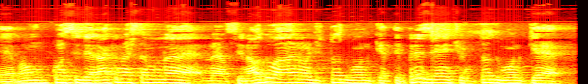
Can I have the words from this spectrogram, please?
é, vamos considerar que nós estamos na, na final do ano, onde todo mundo quer ter presente, onde todo mundo quer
